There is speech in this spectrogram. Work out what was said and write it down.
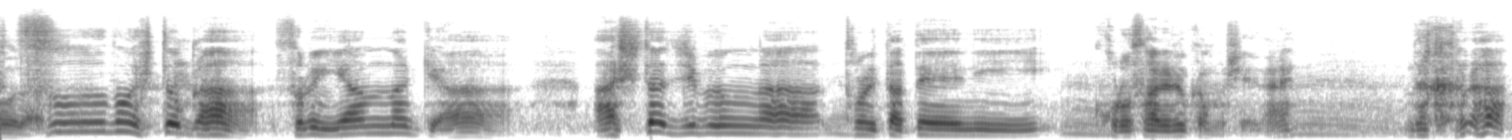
普通の人がそれやんなきゃ明日自分が取り立てに殺されるかもしれない。だから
